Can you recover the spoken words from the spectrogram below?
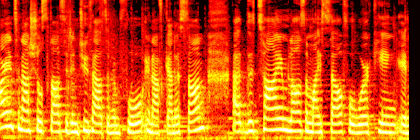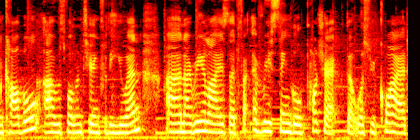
RA International started in 2004 in Afghanistan. At the time, Lars and myself were working in Kabul. I was volunteering for the UN, and I realized that for every single project that was required,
